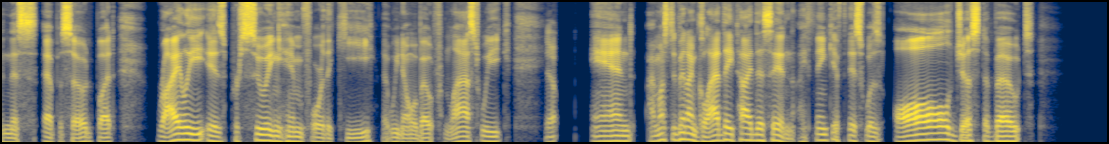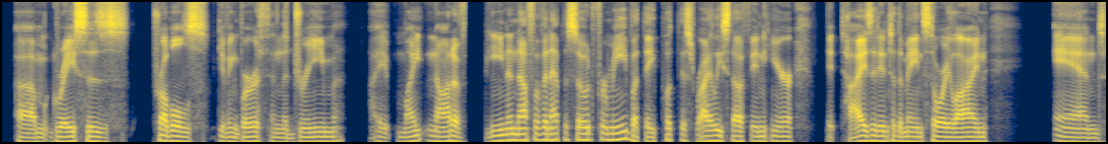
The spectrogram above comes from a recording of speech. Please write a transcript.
in this episode, but Riley is pursuing him for the key that we know about from last week. Yep. And I must admit, I'm glad they tied this in. I think if this was all just about um, Grace's troubles giving birth and the dream, I might not have been enough of an episode for me, but they put this Riley stuff in here. It ties it into the main storyline. And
